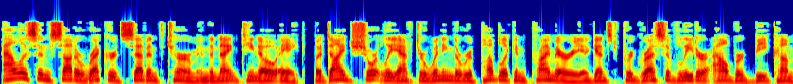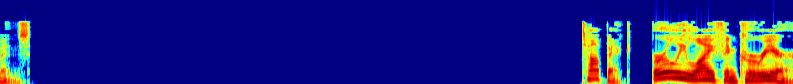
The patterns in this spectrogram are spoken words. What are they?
Allison sought a record seventh term in the 1908, but died shortly after winning the Republican primary against progressive leader Albert B. Cummins. Early life and career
